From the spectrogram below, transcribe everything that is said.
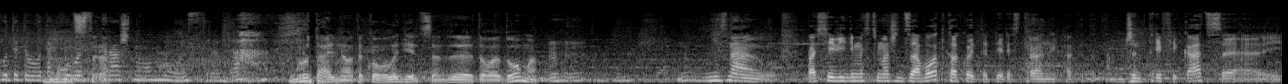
вот этого такого монстра. страшного монстра, да. Брутального такого владельца этого дома. Ну, не знаю, по всей видимости, может, завод какой-то перестроенный, как это там, джентрификация, и,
